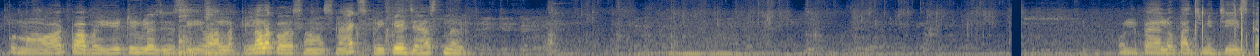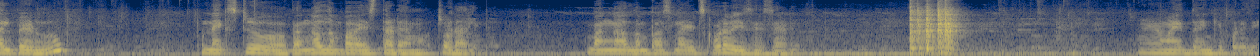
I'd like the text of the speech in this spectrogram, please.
ఇప్పుడు మా వారు పాప యూట్యూబ్లో చూసి వాళ్ళ పిల్లల కోసం స్నాక్స్ ప్రిపేర్ చేస్తున్నాడు. ఉల్లిపాయలు పచ్చిమిర్చి వేసి కలిపాడు. ఇప్పుడు నెక్స్ట్ బంగాళదుంప వేస్తాడేమో చూడాలి. బంగాళదుంప స్లైడ్స్ కూడా వేసేసాడు. ఏమైద్దాం ఇంక ఇప్పుడు ఇది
